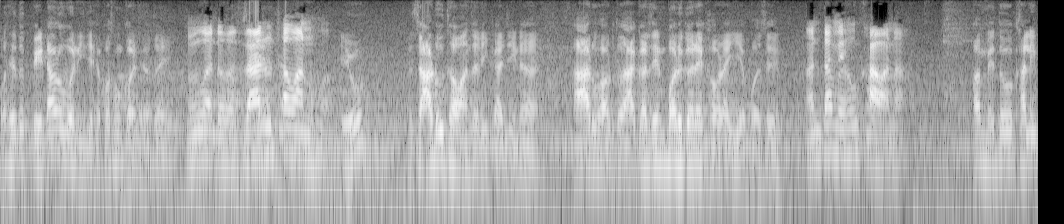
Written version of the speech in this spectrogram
પછી તો પેટાળું બની જશે. પછી શું કરશે તો જાડું થવાનું હોય. એવું? જાડું થવાનું છે વિકાજીને સારું સારું. તો આગળ જઈને બર્ગરે ખવડાવીએ પછી. અને તમે શું ખાવાના? અમે તો ખાલી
